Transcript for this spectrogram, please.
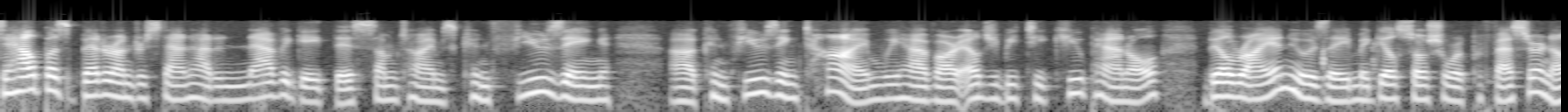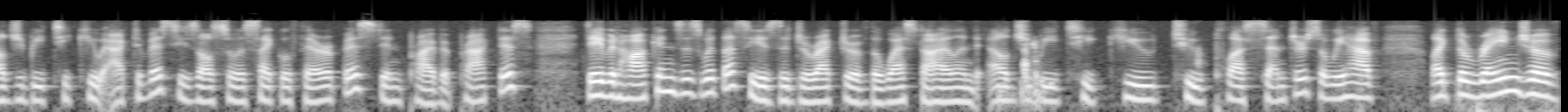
to help us better understand how to navigate this sometimes confusing uh, confusing time, we have our LGBTQ panel. Bill Ryan, who is a McGill social work professor and LGBTQ activist. He's also a psychotherapist in private practice. David Hawkins is with us. He is the director of the West Island LGBTQ2 Plus Center. So we have like the range of,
